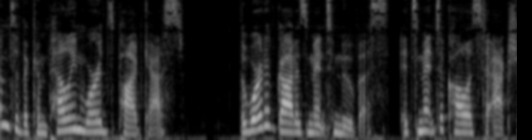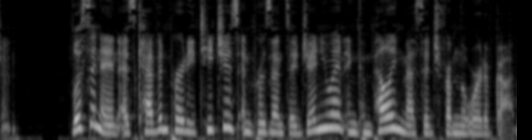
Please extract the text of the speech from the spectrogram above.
Welcome to the Compelling Words Podcast. The Word of God is meant to move us, it's meant to call us to action. Listen in as Kevin Purdy teaches and presents a genuine and compelling message from the Word of God.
